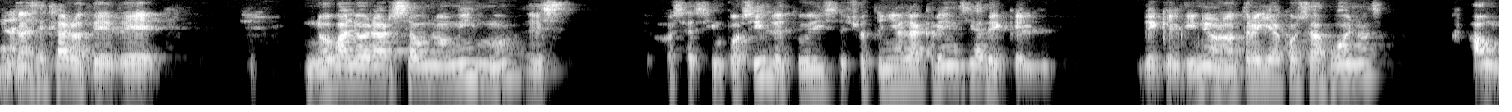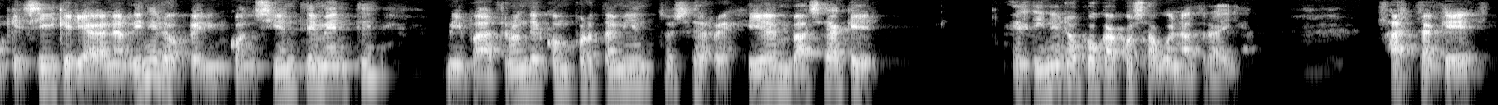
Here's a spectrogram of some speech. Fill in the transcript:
Entonces, claro, desde no valorarse a uno mismo es, o sea, es imposible. Tú dices, yo tenía la creencia de que el, de que el dinero no traía cosas buenas, aunque sí quería ganar dinero, pero inconscientemente mi patrón de comportamiento se regía en base a que el dinero poca cosa buena traía. Hasta que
